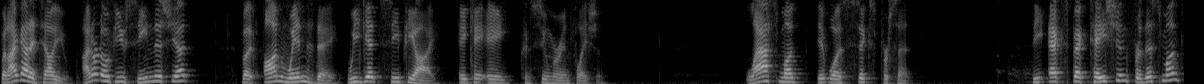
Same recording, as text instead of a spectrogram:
But I got to tell you, I don't know if you've seen this yet, but on Wednesday, we get CPI, aka consumer inflation. Last month, it was 6%. The expectation for this month,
